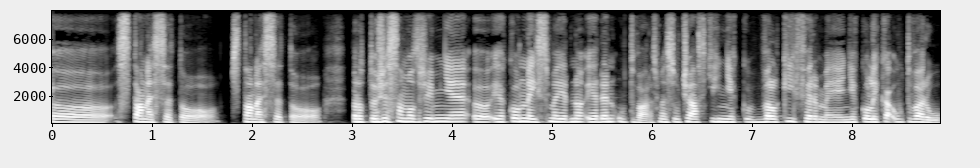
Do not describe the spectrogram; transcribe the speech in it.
uh, stane se to, stane se to, protože samozřejmě uh, jako nejsme jedno, jeden útvar, jsme součástí něk- velké firmy, několika útvarů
